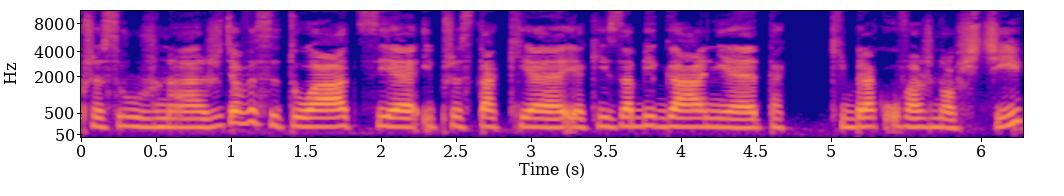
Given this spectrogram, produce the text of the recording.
przez różne życiowe sytuacje i przez takie jakieś zabieganie, taki brak uważności.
